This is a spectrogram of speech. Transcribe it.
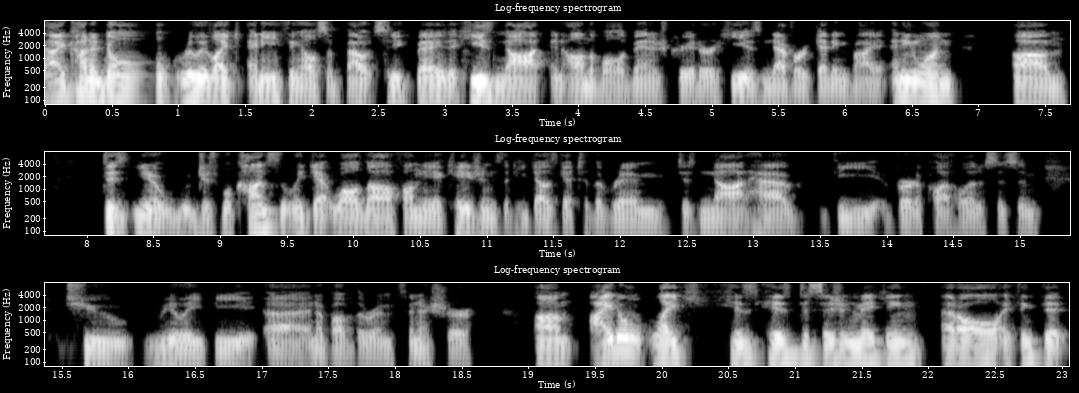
I kind of don't really like anything else about Saddiq Bey. That he's not an on-the-ball advantage creator. He is never getting by anyone. Um, does you know just will constantly get walled off on the occasions that he does get to the rim. Does not have the vertical athleticism to really be uh, an above the rim finisher. Um, I don't like his his decision making at all. I think that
